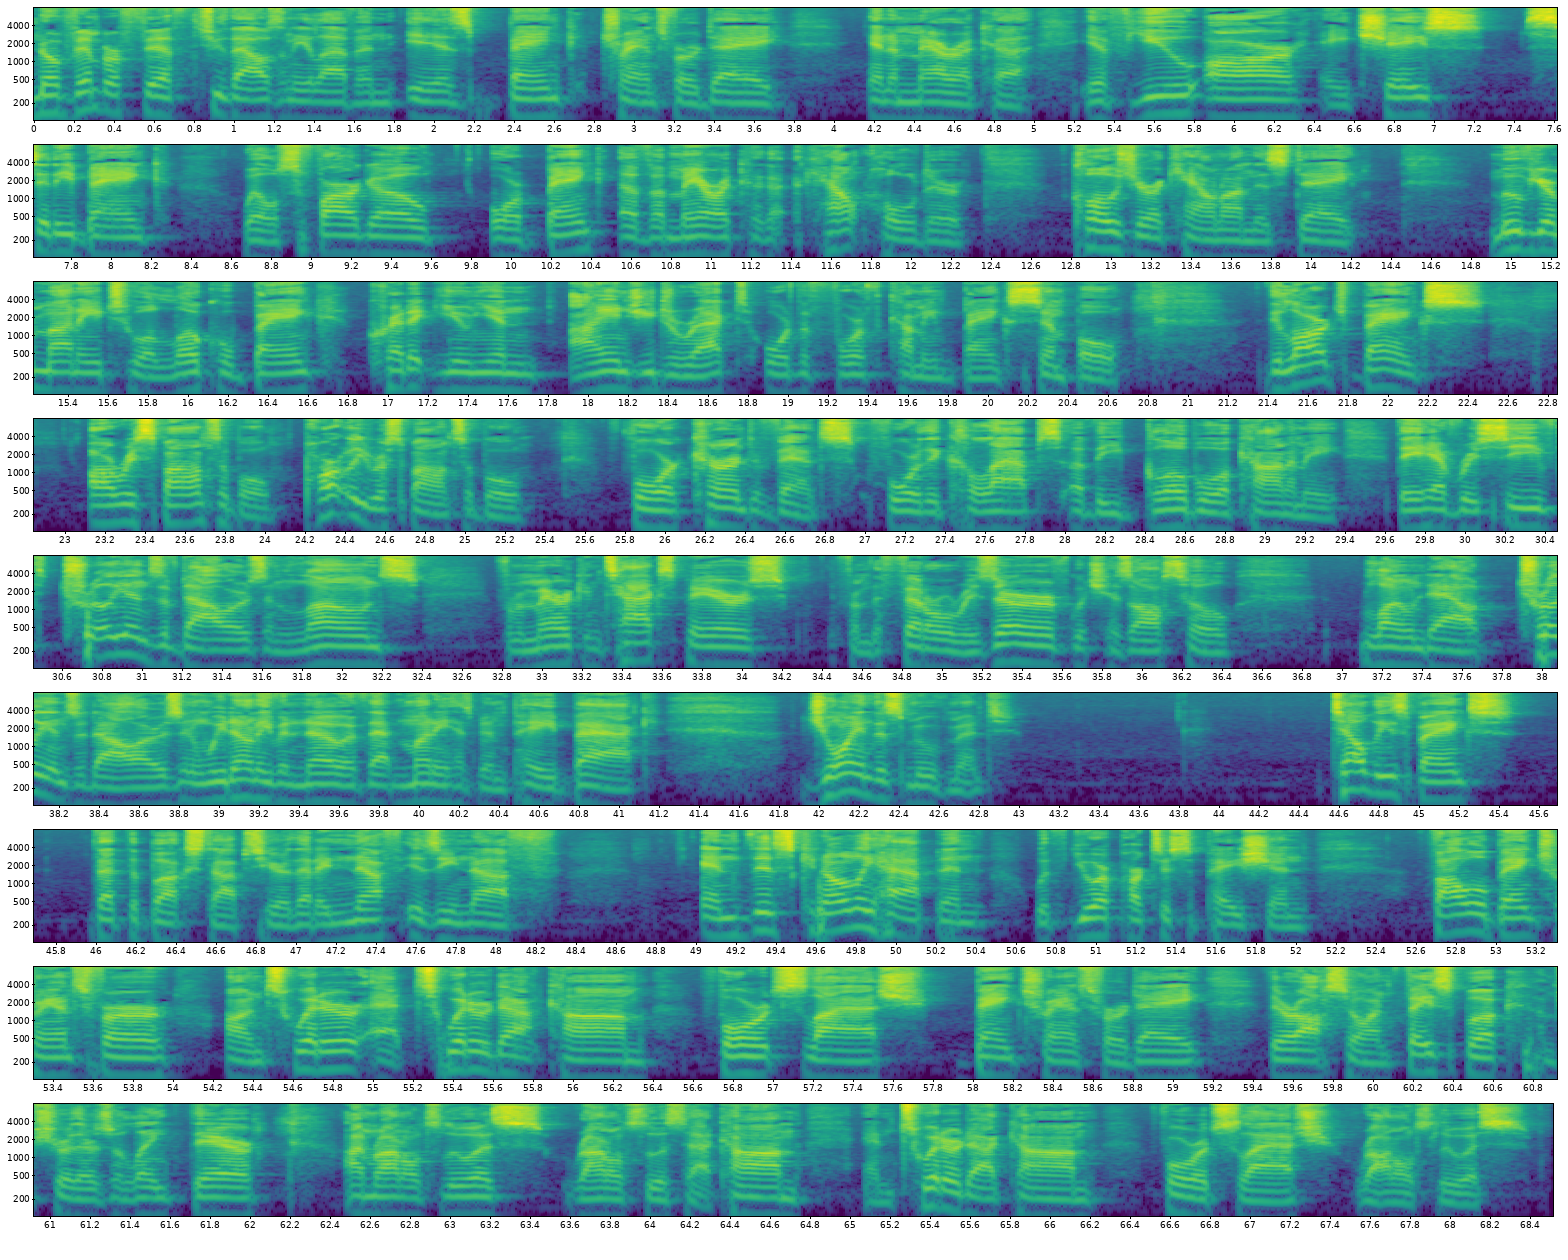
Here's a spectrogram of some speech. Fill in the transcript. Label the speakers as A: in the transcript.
A: November 5th, 2011 is Bank Transfer Day in America. If you are a Chase, Citibank, Wells Fargo, or Bank of America account holder, close your account on this day. Move your money to a local bank, credit union, ING Direct, or the forthcoming Bank Simple. The large banks are responsible, partly responsible, for current events, for the collapse of the global economy. They have received trillions of dollars in loans from American taxpayers, from the Federal Reserve, which has also loaned out trillions of dollars, and we don't even know if that money has been paid back. Join this movement. Tell these banks that the buck stops here, that enough is enough. And this can only happen with your participation. Follow Bank Transfer on Twitter at twitter.com forward slash Bank Transfer Day. They're also on Facebook. I'm sure there's a link there. I'm Ronald Lewis, ronaldslewis.com, and twitter.com forward slash Ronald Lewis.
